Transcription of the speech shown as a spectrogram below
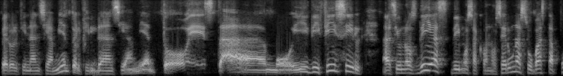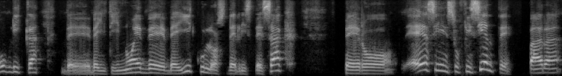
pero el financiamiento, el financiamiento está muy difícil. Hace unos días dimos a conocer una subasta pública de 29 vehículos del ISTESAC, pero es insuficiente para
